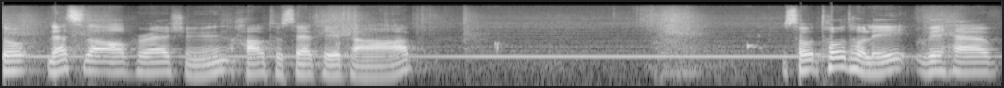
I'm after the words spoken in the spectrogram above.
So that's the operation, how to set it up. So totally we have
